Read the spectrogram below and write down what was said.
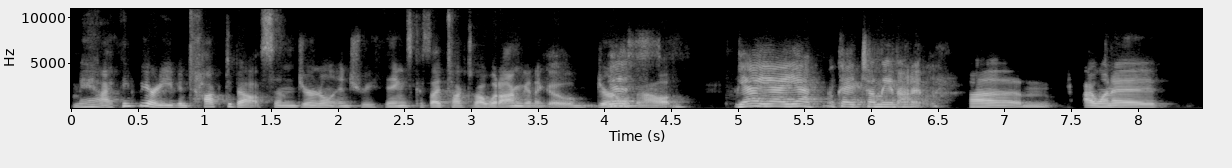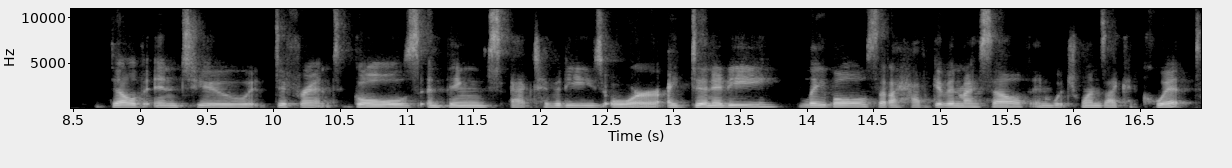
man i think we already even talked about some journal entry things because i talked about what i'm going to go journal yes. about yeah, yeah, yeah. Okay, tell me about it. Um, I want to delve into different goals and things, activities, or identity labels that I have given myself and which ones I could quit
